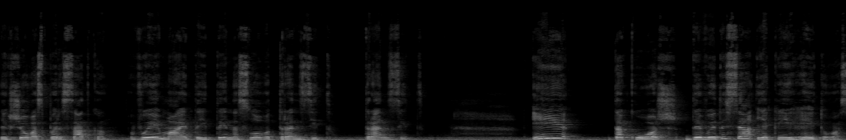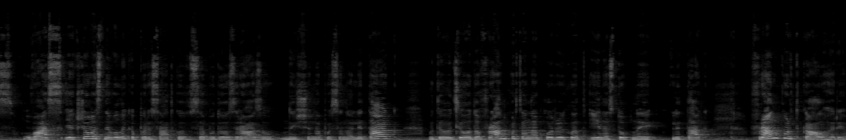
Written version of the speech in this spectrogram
якщо у вас пересадка, ви маєте йти на слово транзит. Транзит. І також дивитися, який гейт у вас. У вас, якщо у вас невелика пересадка, то це буде зразу нижче написано літак. Ви долетіли до Франкфурта, наприклад, і наступний літак Франкфурт Калгарі.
